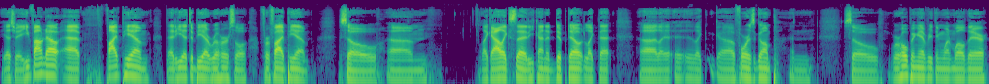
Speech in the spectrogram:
yesterday. He found out at 5 p.m. that he had to be at rehearsal for 5 p.m. So, um, like Alex said, he kind of dipped out like that, uh, like, uh, like uh, Forrest Gump, and so we're hoping everything went well there.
